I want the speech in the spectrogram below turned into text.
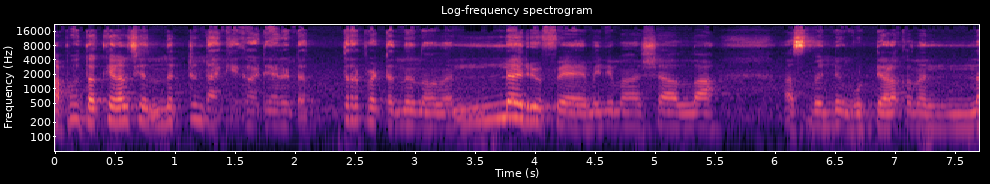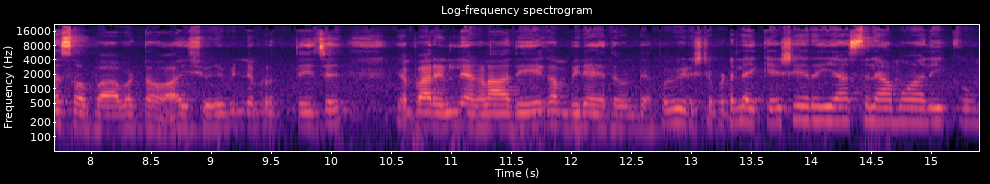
അപ്പോൾ ഇതൊക്കെ ഞങ്ങൾ ചെന്നിട്ടുണ്ടാക്കിയ കാട്ടിയാണ് കേട്ടോ എത്ര പെട്ടെന്ന് നല്ലൊരു ഫാമിലി മാഷാ അല്ലാ ഹസ്ബൻഡും കുട്ടികളൊക്കെ നല്ല സ്വഭാവം കേട്ടോ ഐശ്വര്യ പിന്നെ പ്രത്യേകിച്ച് ഞാൻ പറയണില്ല ഞങ്ങൾ അതേ കമ്പനി ആയതുകൊണ്ട്. അപ്പോൾ വീഡിയോ ഇഷ്ടപ്പെട്ട ലൈക്ക് ഷെയർ ചെയ്യുക. അസ്സലാമു അലൈക്കും.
